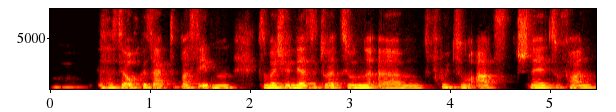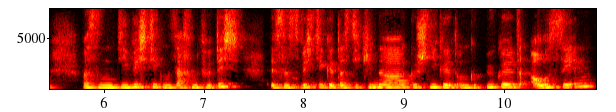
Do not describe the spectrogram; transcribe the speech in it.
Mhm. Das hast du ja auch gesagt, was eben zum Beispiel in der Situation, ähm, früh zum Arzt schnell zu fahren, was sind die wichtigen Sachen für dich? Ist es wichtiger, dass die Kinder geschniegelt und gebügelt aussehen?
